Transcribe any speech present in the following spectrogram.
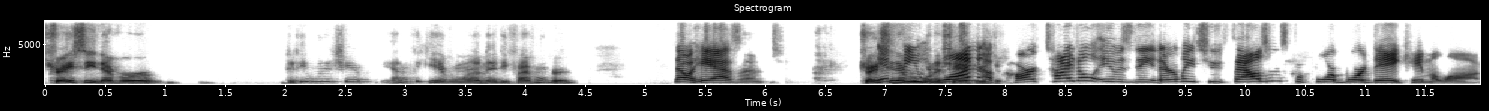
Tracy never did he win a champ? I don't think he ever won an Indy 500. No, he hasn't. Tracy if he never won a won a championship. CART title, it was the early 2000s before Bourdais came along.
